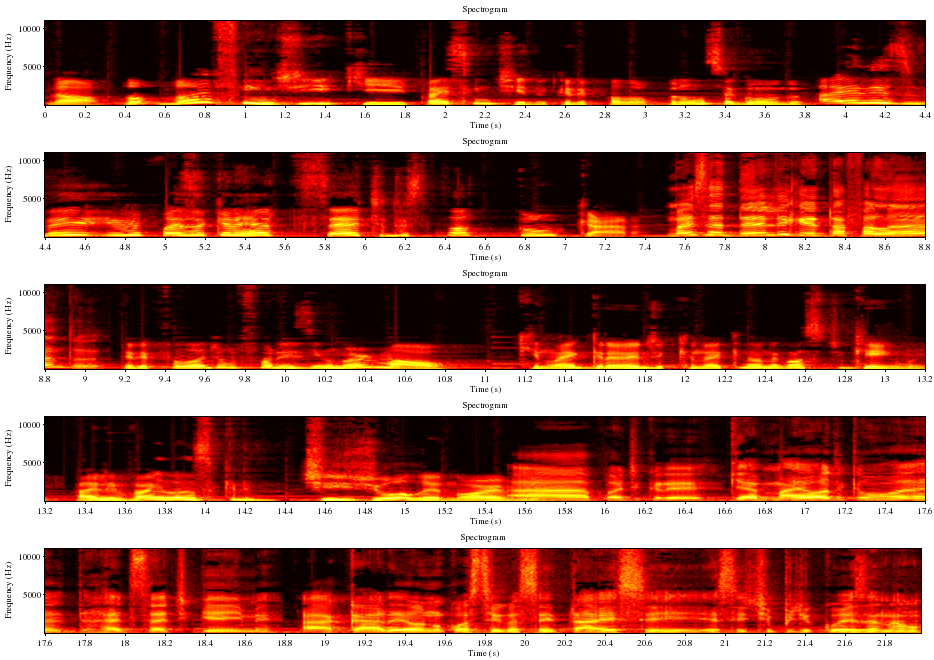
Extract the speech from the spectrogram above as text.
não. Vamos fingir que faz sentido o que ele falou por um segundo. Aí eles vêm e me faz aquele headset do Splatoon, cara. Mas é dele que ele tá falando. Ele falou de um fonezinho normal. Que não é grande, que não é que não é um negócio de gamer. Aí ele vai e lança aquele tijolo enorme. Ah, pode crer. Que é maior do que um headset gamer. Ah, cara, eu não consigo aceitar esse, esse tipo de coisa, não.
